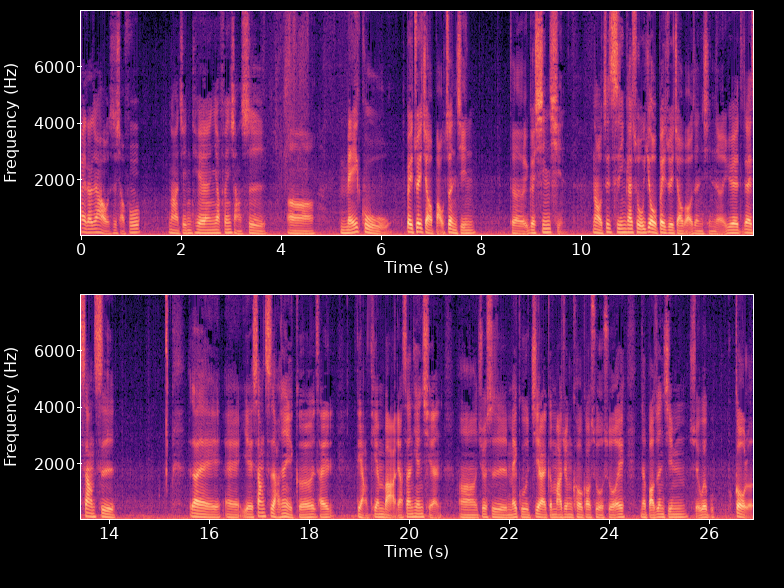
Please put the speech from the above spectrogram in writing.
嗨，大家好，我是小夫。那今天要分享是，呃，美股被追缴保证金的一个心情。那我这次应该说又被追缴保证金了，因为在上次，在诶也上次好像也隔才两天吧，两三天前，呃，就是美股寄来跟 Margin Call 告诉我说，哎，你的保证金水位不不够了，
